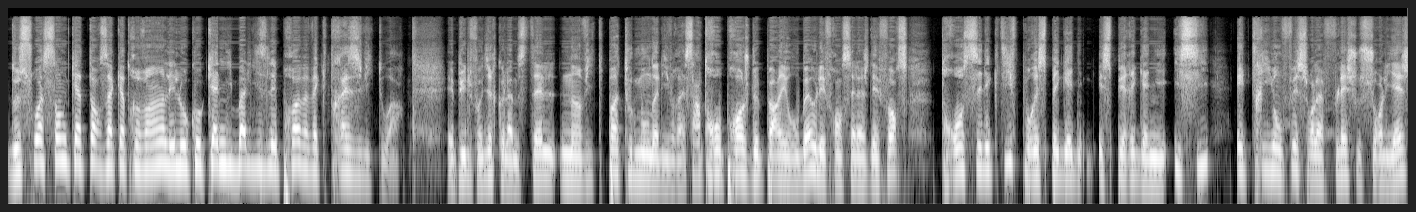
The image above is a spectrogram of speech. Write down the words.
De 74 à 81, les locaux cannibalisent l'épreuve avec 13 victoires. Et puis il faut dire que l'Amstel n'invite pas tout le monde à l'ivresse. Un trop proche de Paris-Roubaix où les Français lâchent des forces, trop sélectif pour espérer gagner ici et triompher sur la flèche ou sur Liège.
